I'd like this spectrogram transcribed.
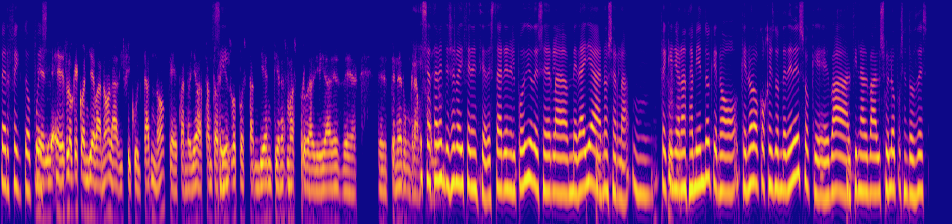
Perfecto, pues El- es lo que conlleva, ¿no? La dificultad, ¿no? Que cuando llevas tanto Sí. riesgo, pues también tienes más probabilidades de, de tener un gran fallo. exactamente esa es la diferencia de estar en el podio, de ser la medalla a no serla. Un pequeño lanzamiento que no, que no lo coges donde debes o que va al final va al suelo, pues entonces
